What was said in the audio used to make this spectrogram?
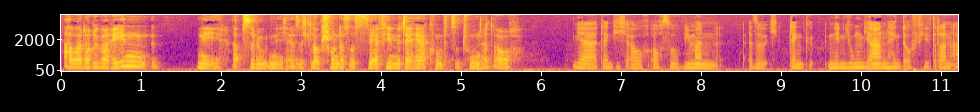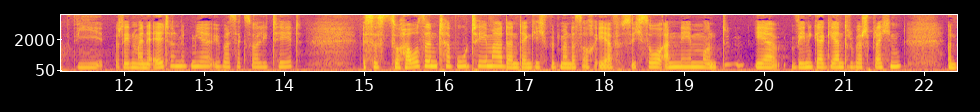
Aber darüber reden, Nee, absolut nicht. Also ich glaube schon, dass es sehr viel mit der Herkunft zu tun hat auch. Ja, denke ich auch. Auch so, wie man, also ich denke, in den jungen Jahren hängt auch viel dran ab, wie reden meine Eltern mit mir über Sexualität. Ist es zu Hause ein Tabuthema, dann denke ich, wird man das auch eher für sich so annehmen und eher weniger gern drüber sprechen. Und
